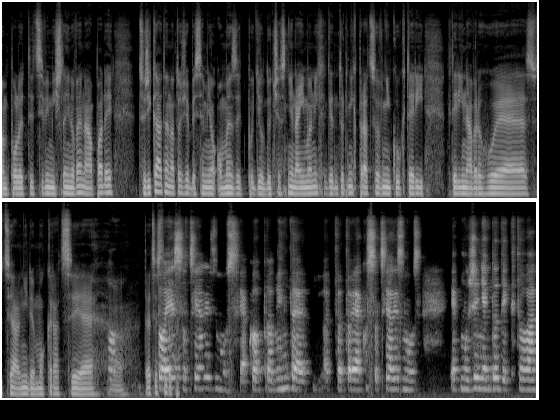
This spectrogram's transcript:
Um, politici vymýšlejí nové nápady. Co říkáte na to, že by se měl omezit podíl dočasně najímaných agenturních pracovníků, který, který navrhuje sociální demokracie? No. To je, to je socialismus, jako promiňte, to, to je jako socialismus jak může někdo diktovat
